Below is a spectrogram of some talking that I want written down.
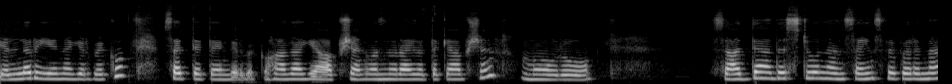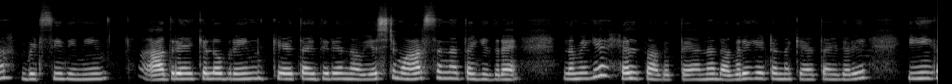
ಎಲ್ಲರೂ ಏನಾಗಿರಬೇಕು? ಸತ್ಯತೆಯಿಂದಿರಬೇಕು. ಹಾಗಾಗಿ ಆಪ್ಷನ್ ಒಂದುನೂರ ಐವತ್ತಕ್ಕೆ ಮೂರು. ಸಾಧ್ಯ ಆದಷ್ಟು ನಾನು ಸೈನ್ಸ್ ಪೇಪರನ್ನು ಬಿಡಿಸಿದ್ದೀನಿ ಆದರೆ ಕೆಲವೊಬ್ರು ಏನು ಕೇಳ್ತಾ ಇದ್ದೀರಿ, ನಾವು ಎಷ್ಟು ಮಾರ್ಕ್ಸನ್ನು ತೆಗೆದ್ರೆ ನಮಗೆ ಹೆಲ್ಪ್ ಆಗುತ್ತೆ ಅನ್ನೋದು ಅಗ್ರಿಗೇಟನ್ನು ಕೇಳ್ತಾ ಇದ್ದೀರಿ. ಈಗ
